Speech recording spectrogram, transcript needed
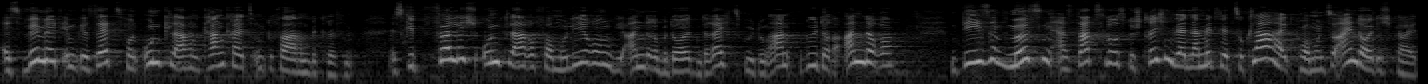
Es wimmelt im Gesetz von unklaren Krankheits- und Gefahrenbegriffen. Es gibt völlig unklare Formulierungen wie andere bedeutende Rechtsgüter anderer. Diese müssen ersatzlos gestrichen werden, damit wir zu Klarheit kommen und zur Eindeutigkeit.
